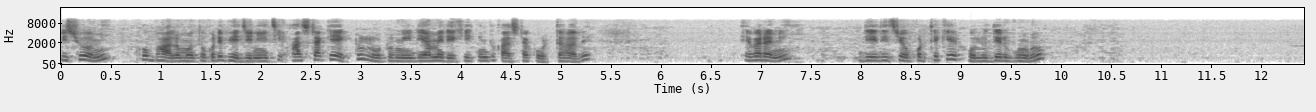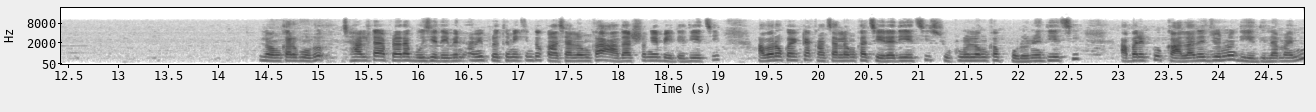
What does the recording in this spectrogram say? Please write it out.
কিছু আমি খুব ভালো মতো করে ভেজে নিয়েছি। আঁচটাকে একটু লো টু মিডিয়ামে রেখে কিন্তু কাজটা করতে হবে। এবার আমি দিয়ে দিচ্ছি ওপর থেকে হলুদের গুঁড়ো। লঙ্কার গুঁড়ো। ঝালটা আপনারা বুঝে দেবেন। আমি প্রথমে কিন্তু কাঁচা লঙ্কা আদার সঙ্গে বেটে দিয়েছি। আবারও কয়েকটা কাঁচা লঙ্কা চেরা দিয়েছি, শুকনো লঙ্কা ফোড়নে দিয়েছি। আবার একটু কালারের জন্য দিয়ে দিলাম আমি।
